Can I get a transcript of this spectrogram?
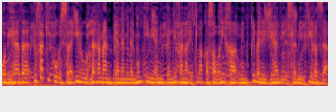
وبهذا تفكك إسرائيل لغما كان من الممكن أن يكلفنا إطلاق صواريخ من قبل الجهاد الإسلامي. في غزة.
